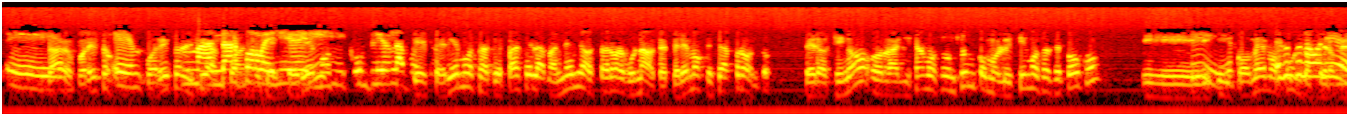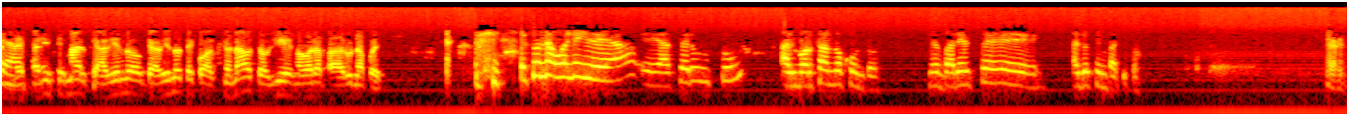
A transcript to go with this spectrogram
es eh, claro, por eso, eh, por eso decía, mandar por delivery y cumplir la que esperemos a que pase la pandemia o estar vacunados, esperemos que sea pronto. Pero si no, organizamos un Zoom como lo hicimos hace poco y, Sí, y comemos eso es juntos. una buena pero me- idea. Me, parece mal que habiendo que habiéndote coaccionado te obliguen ahora a pagar una pues. es una buena idea eh, hacer un Zoom almorzando juntos. Me parece algo simpático.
